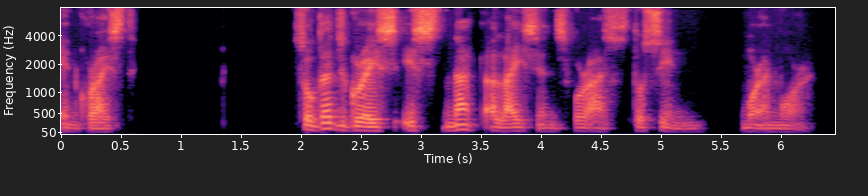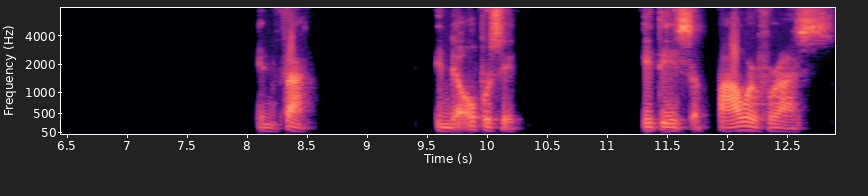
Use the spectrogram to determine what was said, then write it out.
in Christ. So God's grace is not a license for us to sin more and more. In fact, in the opposite, it is a power for us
